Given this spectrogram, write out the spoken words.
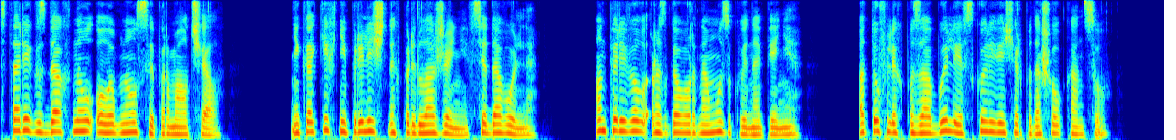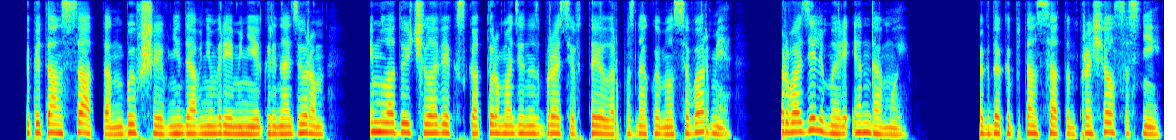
Старик вздохнул, улыбнулся и промолчал. Никаких неприличных предложений, все довольны. Он перевел разговор на музыку и на пение. О туфлях позабыли, и вскоре вечер подошел к концу. Капитан Саттон, бывший в недавнем времени гренадером, и молодой человек, с которым один из братьев Тейлор познакомился в армии, проводили Мэри Энн домой. Когда капитан Саттон прощался с ней,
